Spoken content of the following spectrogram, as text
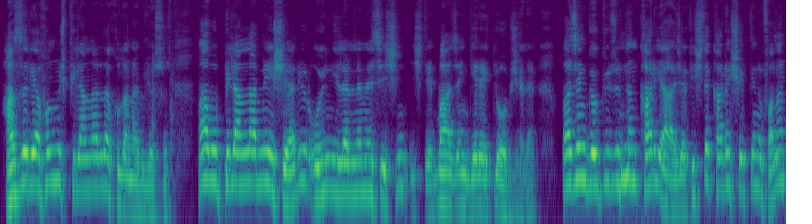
Hazır yapılmış planları da kullanabiliyorsunuz. Ha bu planlar ne işe yarıyor? Oyunun ilerlemesi için işte bazen gerekli objeler. Bazen gökyüzünden kar yağacak. İşte karın şeklini falan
